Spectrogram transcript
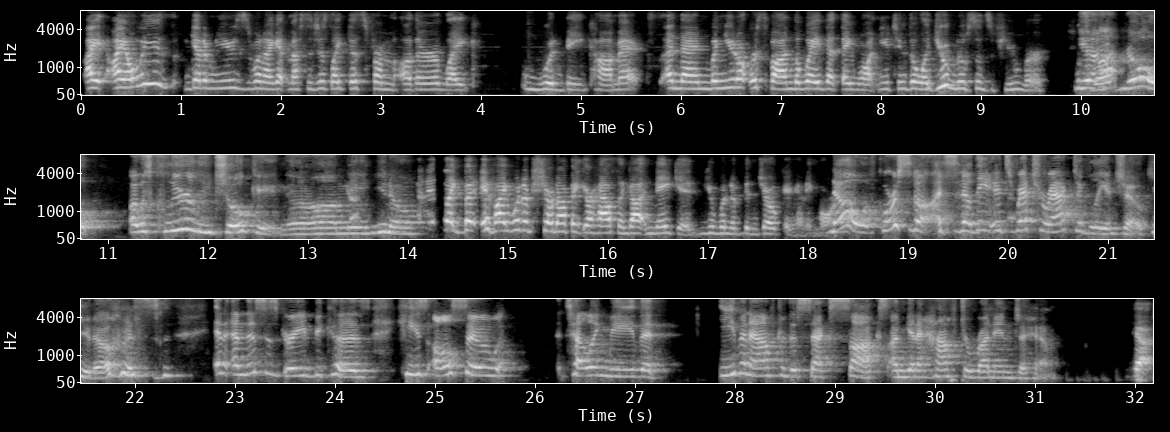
I I always get amused when I get messages like this from other like would be comics. And then when you don't respond the way that they want you to they're like you have no sense of humor. What's yeah no. I was clearly joking uh, i mean you know. And it's like but if i would have showed up at your house and got naked you wouldn't have been joking anymore. No of course not. No they, it's retroactively a joke you know. And and this is great because he's also telling me that even after the sex sucks i'm gonna have to run into him. Yeah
